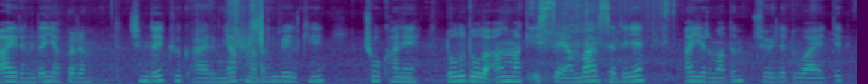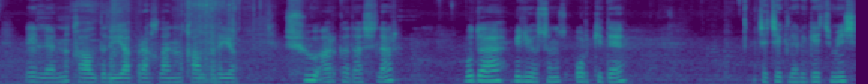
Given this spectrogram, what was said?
ayrımı da yaparım. Şimdi kök ayrım yapmadan belki çok hani dolu dolu almak isteyen varsa diye ayırmadım. Şöyle dua edip ellerini kaldırıyor, yapraklarını kaldırıyor. Şu arkadaşlar bu da biliyorsunuz orkide çiçekleri geçmiş.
